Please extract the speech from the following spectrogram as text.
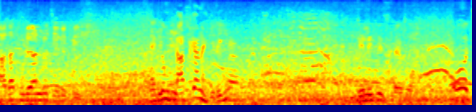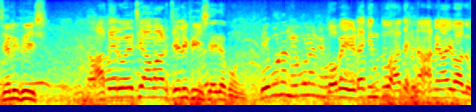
দাদা তুলে আনলো জেলিফিশ একদম টাটকা নাকি দেখি? জেলিফিশ দেখো। ও জেলিফিশ হাতে রয়েছে আমার জেলিফিশ এই দেখুন। দেবো না নেব না তবে এটা কিন্তু হাতে না নেওয়াই ভালো।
